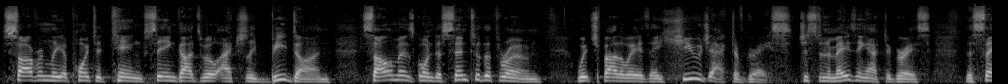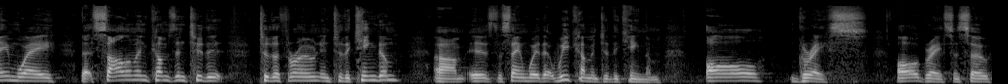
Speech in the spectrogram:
sovereignly appointed king, seeing God's will actually be done, Solomon is going to ascend to the throne, which, by the way, is a huge act of grace, just an amazing act of grace. The same way that Solomon comes into the, to the throne, into the kingdom, um, is the same way that we come into the kingdom. All grace all grace. And so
